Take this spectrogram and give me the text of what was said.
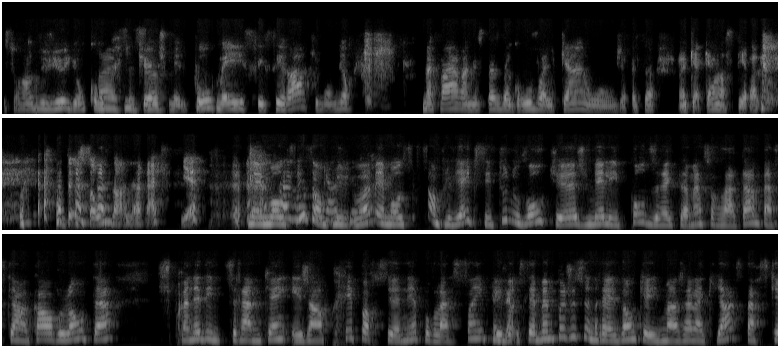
ils sont rendus vieux, ils ont compris que je mets le pot, mais c'est rare qu'ils vont venir me faire un espèce de gros volcan ou j'appelle ça un caca en spirale de sauce dans leur assiette. Mais moi aussi, sont plus, ouais, mais moi aussi, sont plus vieilles. Puis c'est tout nouveau que je mets les pots directement sur la table parce qu'encore longtemps, je prenais des petits ramequins et j'en préportionnais pour la simple. C'était même pas juste une raison qu'ils mangeaient à la cuillère, c'est parce que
